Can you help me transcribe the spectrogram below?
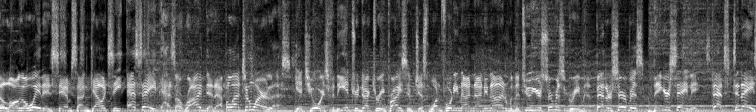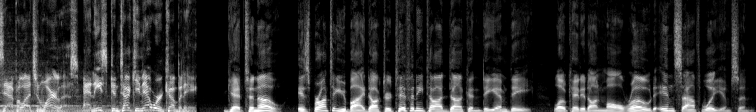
The long awaited Samsung Galaxy S8 has arrived at Appalachian Wireless. Get yours for the introductory price of just $149.99 with a two year service agreement. Better service, bigger savings. That's today's Appalachian Wireless, an East Kentucky network company. Get to Know is brought to you by Dr. Tiffany Todd Duncan, DMD, located on Mall Road in South Williamson.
